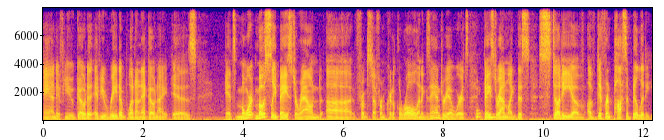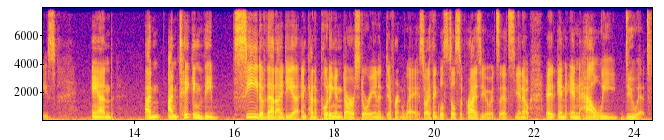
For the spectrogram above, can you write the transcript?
and if you go to if you read up what an echo knight is it's more mostly based around uh, from stuff from Critical Role and Exandria, where it's mm-hmm. based around like this study of of different possibilities, and I'm I'm taking the seed of that idea and kind of putting into our story in a different way. So I think we'll still surprise you. It's it's you know in in how we do it,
